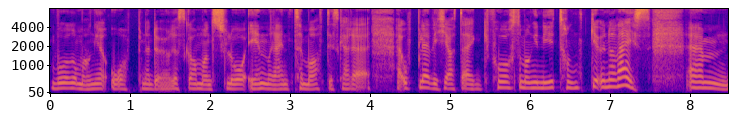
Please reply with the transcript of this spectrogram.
hvor mange åpne dører skal man slå inn rent tematisk her? Jeg, opplever ikke at jeg får så mange nye tanker underveis. Um,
